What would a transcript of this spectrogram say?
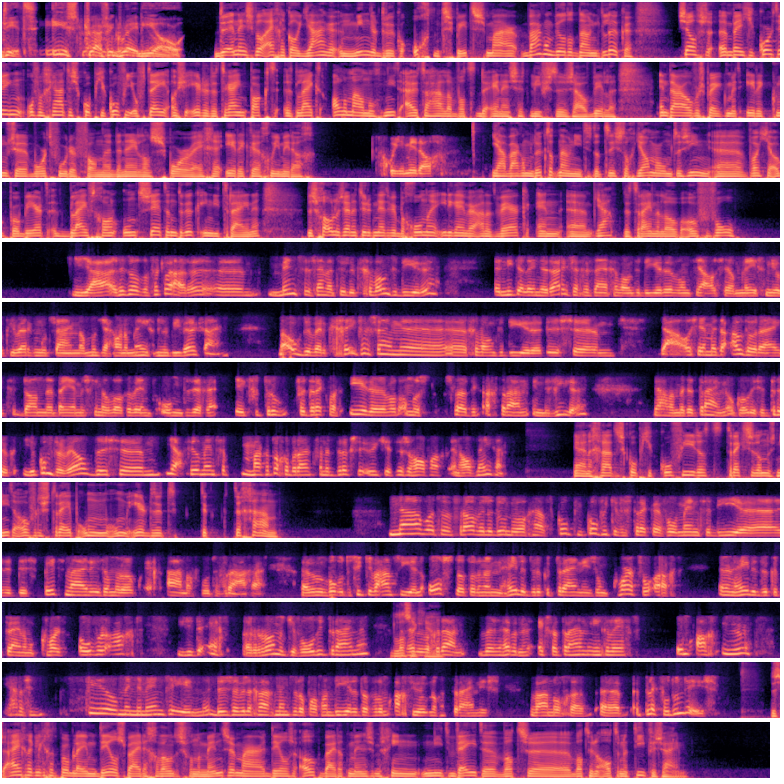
Dit is Traffic Radio. De NS wil eigenlijk al jaren een minder drukke ochtendspits, maar waarom wil dat nou niet lukken? Zelfs een beetje korting of een gratis kopje koffie of thee als je eerder de trein pakt. Het lijkt allemaal nog niet uit te halen wat de NS het liefste zou willen. En daarover spreek ik met Erik Kroeze, woordvoerder van eh, de Nederlandse Spoorwegen. Erik, eh, goedemiddag. Goedemiddag. Ja, waarom lukt dat nou niet? Dat is toch jammer om te zien. Uh, wat je ook probeert, het blijft gewoon ontzettend druk in die treinen. De scholen zijn natuurlijk net weer begonnen, iedereen weer aan het werk. En uh, ja, de treinen lopen overvol. Ja, het is wel te verklaren. Uh, mensen zijn natuurlijk gewoontedieren. En niet alleen de reizigers zijn gewoontedieren. Want ja, als je om 9 uur op je werk moet zijn, dan moet je gewoon om 9 uur op je werk zijn. Maar ook de werkgevers zijn gewoontedieren. Dus ehm, ja, als jij met de auto rijdt, dan ben je misschien nog wel gewend om te zeggen: ik vertrek wat eerder, want anders sluit ik achteraan in de file. Ja, maar met de trein, ook al is het druk, je komt er wel. Dus uh, ja, veel mensen maken toch gebruik van het drukste uurtje tussen half acht en half negen. Ja, en een gratis kopje koffie, dat trekt ze dan dus niet over de streep om, om eerder te, te, te gaan? Nou, wat we vooral willen doen door een gratis kopje koffie te verstrekken voor mensen die uh, de spits mijden, is om er ook echt aandacht voor te vragen. We hebben bijvoorbeeld de situatie in Os dat er een hele drukke trein is om kwart voor acht en een hele drukke trein om kwart over acht. Die zitten echt een rammetje vol, die treinen. Las dat hebben we gedaan. We hebben een extra trein ingelegd om acht uur. Ja, er zitten veel minder mensen in. Dus we willen graag mensen erop attenderen dat er om acht uur ook nog een trein is waar nog uh, plek voldoende is. Dus eigenlijk ligt het probleem deels bij de gewoontes van de mensen, maar deels ook bij dat mensen misschien niet weten wat, ze, wat hun alternatieven zijn.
